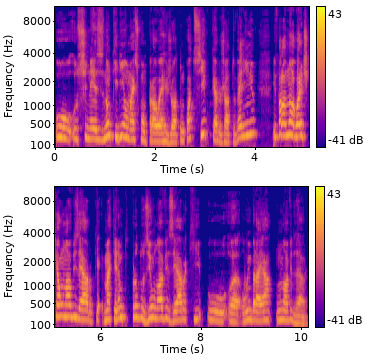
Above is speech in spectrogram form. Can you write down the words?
o, os chineses não queriam mais comprar o RJ145, que era o jato velhinho, e falaram, não, agora a gente quer um 90, mas queremos produzir um 90 aqui, o, o Embraer 190.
